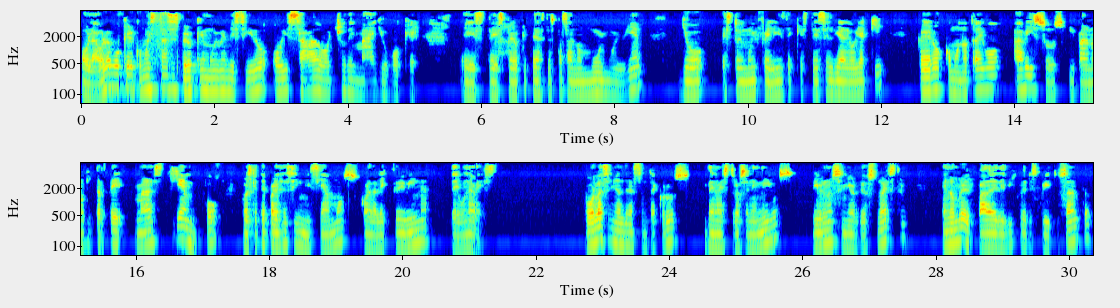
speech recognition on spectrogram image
Hola, hola Walker, ¿cómo estás? Espero que muy bendecido. Hoy sábado 8 de mayo, Walker. Este, espero que te estés pasando muy, muy bien. Yo estoy muy feliz de que estés el día de hoy aquí, pero como no traigo avisos y para no quitarte más tiempo, pues ¿qué te parece si iniciamos con la lectura divina de una vez? Por la señal de la Santa Cruz, de nuestros enemigos, líbranos Señor Dios nuestro en nombre del Padre, del Hijo y del Espíritu Santo.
